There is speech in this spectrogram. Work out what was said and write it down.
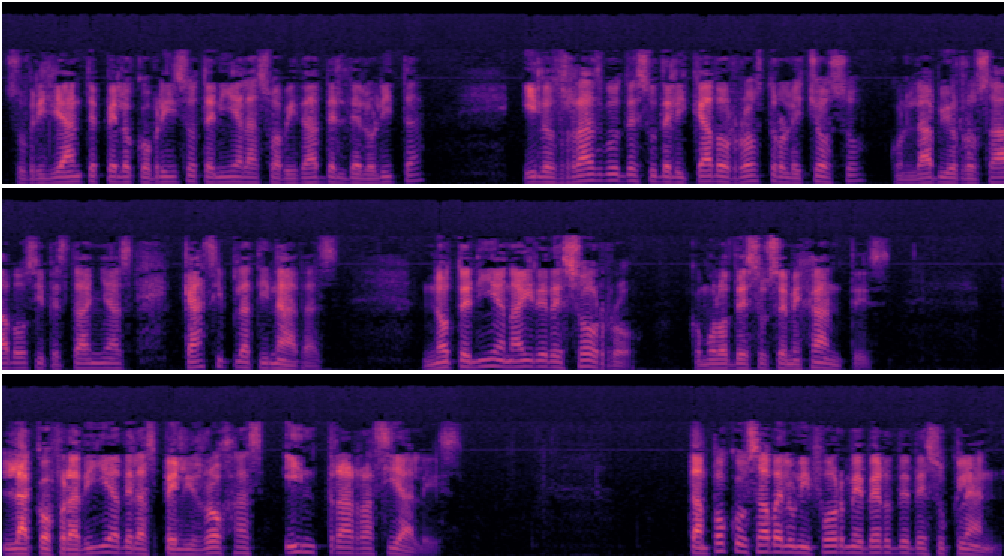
Su brillante pelo cobrizo tenía la suavidad del de Lolita, y los rasgos de su delicado rostro lechoso, con labios rosados y pestañas casi platinadas, no tenían aire de zorro, como los de sus semejantes, la cofradía de las pelirrojas intrarraciales. Tampoco usaba el uniforme verde de su clan.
